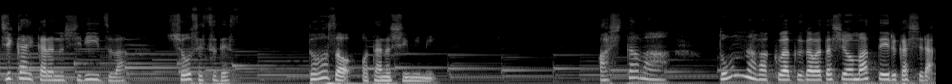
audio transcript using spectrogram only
次回からのシリーズは小説です。どうぞお楽しみに。明日はどんなワクワクが私を待っているかしら。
